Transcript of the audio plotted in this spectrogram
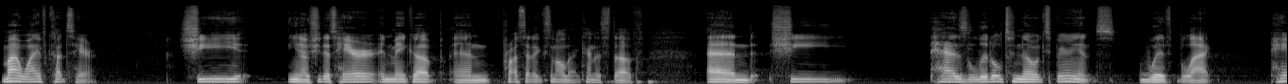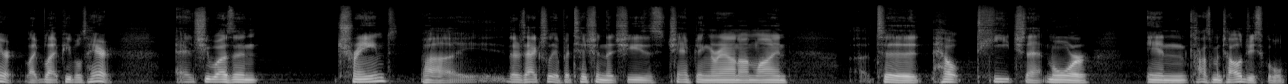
My wife cuts hair. She, you know, she does hair and makeup and prosthetics and all that kind of stuff and she has little to no experience with black hair, like black people's hair. And she wasn't trained. Uh, there's actually a petition that she's championing around online uh, to help teach that more in cosmetology school.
